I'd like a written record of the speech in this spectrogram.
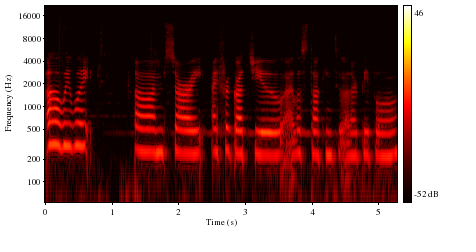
Oh, wait, wait. Oh, I'm sorry. I forgot you. I was talking to other people.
